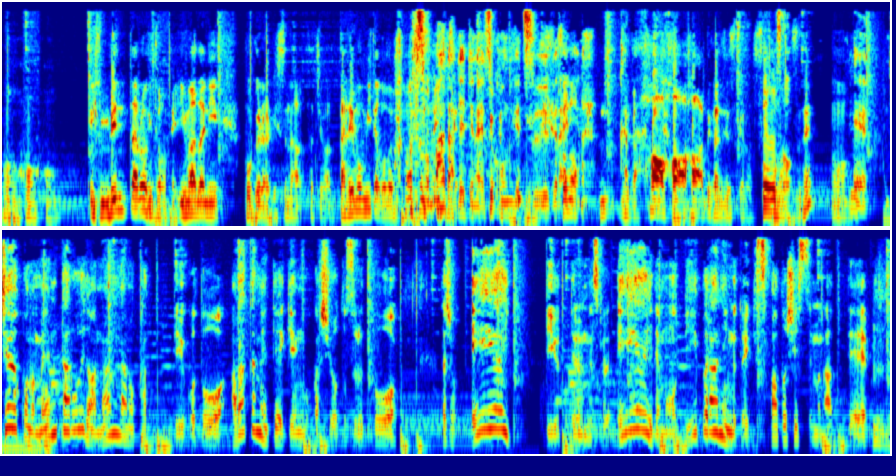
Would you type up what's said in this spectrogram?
ほうほうほう。メンタロイドをね、未だに僕らリスナーたちは誰も見たことがまずそう、ない。まだ出てないです。今月ぐらいに。その、なんか、はあはあはあって感じですけど、そうなんですね。うん。で、じゃあこのメンタロイドは何なのかっていうことを改めて言語化しようとすると、私は AI っって言ってるんですけど、AI でもディープラーニングとエキスパートシステムがあって、うんうんう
